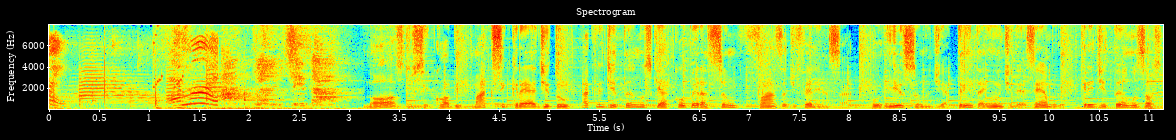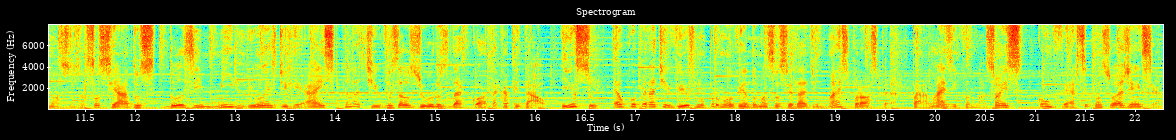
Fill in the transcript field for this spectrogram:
mãe? É mãe? Atlântida. Nós, do Cicobi Maxi Crédito, acreditamos que a cooperação faz a diferença. Por isso, no dia 31 de dezembro, creditamos aos nossos associados 12 milhões de reais relativos aos juros da cota capital. Isso é o cooperativismo promovendo uma sociedade mais próspera. Para mais informações, converse com sua agência.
